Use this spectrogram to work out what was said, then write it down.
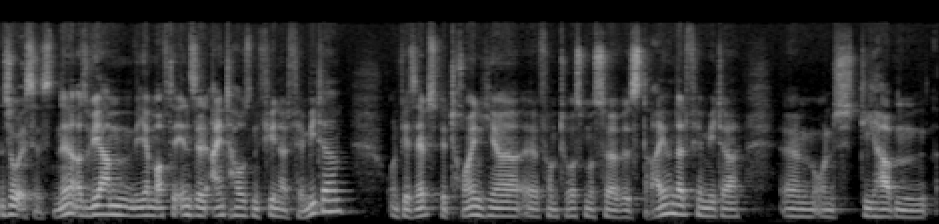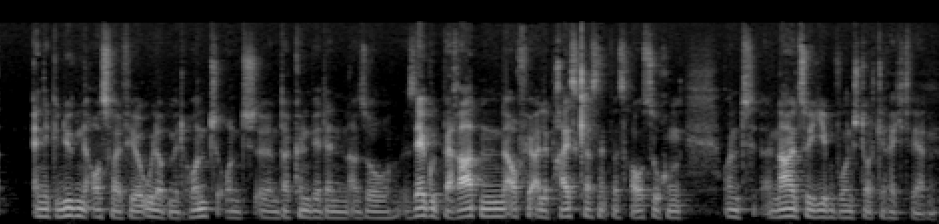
So ist es. Ne? Also wir haben, wir haben auf der Insel 1400 Vermieter. Und wir selbst betreuen hier äh, vom Tourismusservice 300 Vermieter ähm, und die haben eine genügende Auswahl für Urlaub mit Hund und äh, da können wir dann also sehr gut beraten, auch für alle Preisklassen etwas raussuchen und nahezu jedem Wunsch dort gerecht werden.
